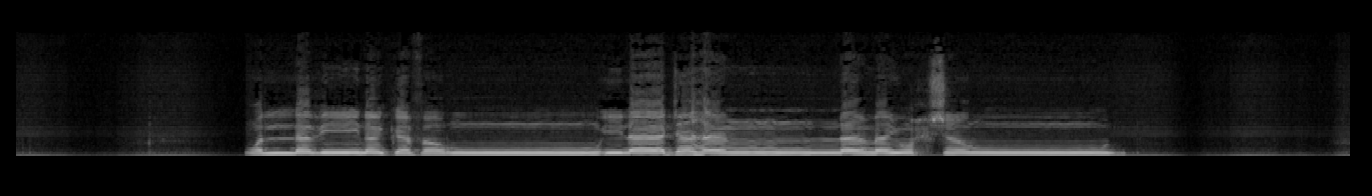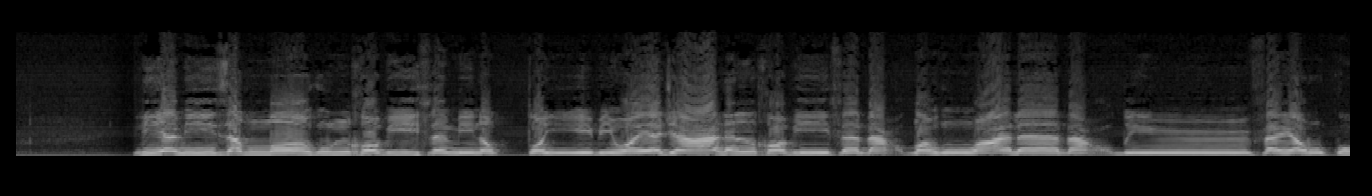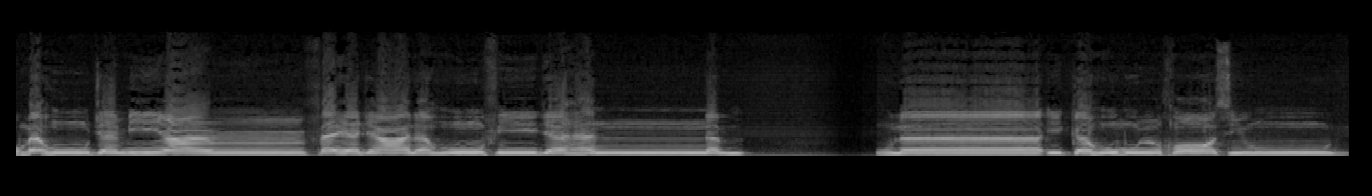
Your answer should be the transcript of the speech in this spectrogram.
والذين كفروا إلى جهنم يحشرون. ليميز الله الخبيث من الطيب. ويجعل الخبيث بعضه على بعض فيركمه جميعا فيجعله في جهنم. أولئك هم الخاسرون.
